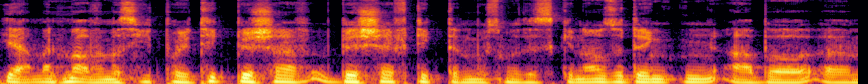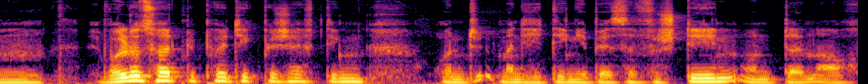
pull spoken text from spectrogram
ja, manchmal, wenn man sich mit Politik beschäftigt, dann muss man das genauso denken. Aber ähm, wir wollen uns heute mit Politik beschäftigen und manche Dinge besser verstehen und dann auch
